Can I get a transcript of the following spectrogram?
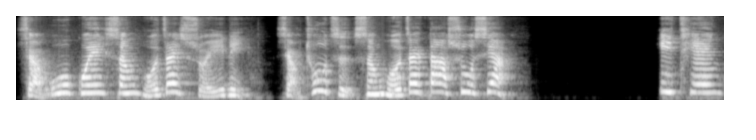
小乌龟生活在水里，小兔子生活在大树下。一天，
